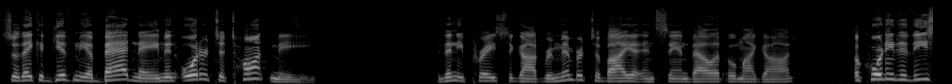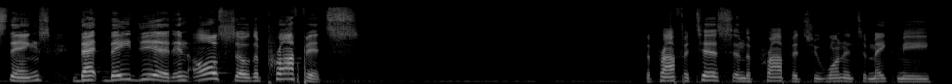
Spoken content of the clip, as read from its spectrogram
so they could give me a bad name in order to taunt me. And then he prays to God, Remember Tobiah and Sanballat, O my God, according to these things that they did, and also the prophets, the prophetess and the prophets who wanted to make me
